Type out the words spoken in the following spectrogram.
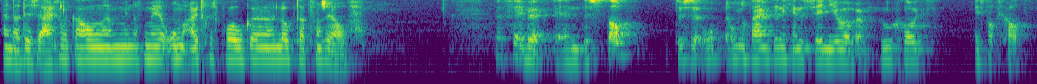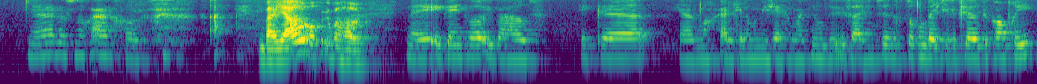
En dat is eigenlijk al eh, min of meer onuitgesproken, loopt dat vanzelf. Uh, Febe, en de stap tussen on- onder 25 en de senioren, hoe groot is dat gat? Ja, dat is nog aardig groot. Bij jou of überhaupt? Nee, ik denk wel überhaupt. Ik, eh, ja, dat mag ik eigenlijk helemaal niet zeggen, maar ik noem de U25 toch een beetje de Kleuter Grand Prix.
